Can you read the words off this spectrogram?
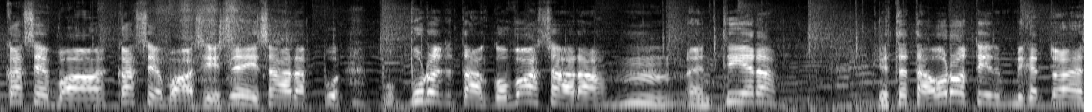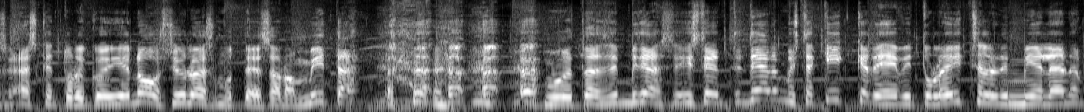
kasevaa, kasevaa siis ei saada, pu, pu- pudotetaanko Vasara, hmm, en tiedä. Ja tätä odotin, mikä äsken tuli, kun nousi ylös, mutta ei sano mitä. mutta mitä, tiedä, mistä kikkelihevi tulee itselleni mieleen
